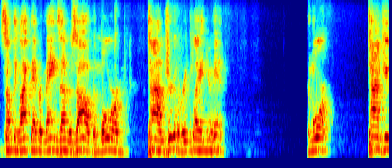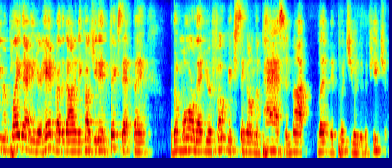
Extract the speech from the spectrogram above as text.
something like that remains unresolved, the more times you're going to replay it in your head. The more times you replay that in your head, Brother Donnie, because you didn't fix that thing, the more that you're focusing on the past and not letting it put you into the future.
